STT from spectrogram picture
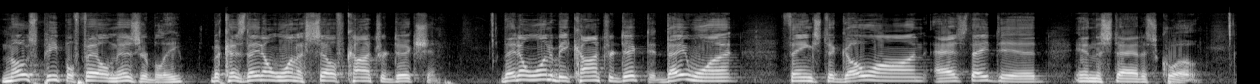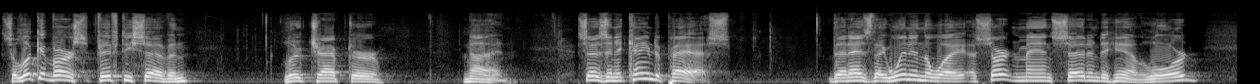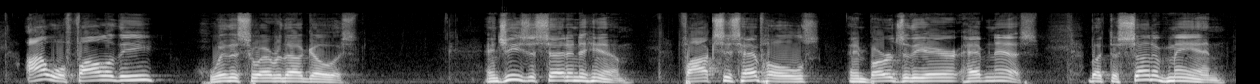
most people fail miserably because they don't want a self contradiction. They don't want to be contradicted. They want things to go on as they did in the status quo. So look at verse 57, Luke chapter 9. It says, And it came to pass that as they went in the way, a certain man said unto him, Lord, I will follow thee whithersoever thou goest. And Jesus said unto him, Foxes have holes, and birds of the air have nests, but the Son of Man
